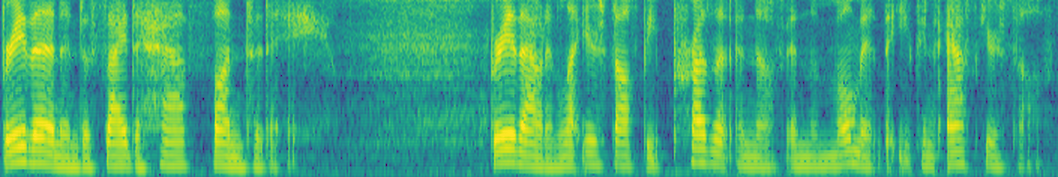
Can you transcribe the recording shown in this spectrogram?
Breathe in and decide to have fun today. Breathe out and let yourself be present enough in the moment that you can ask yourself,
